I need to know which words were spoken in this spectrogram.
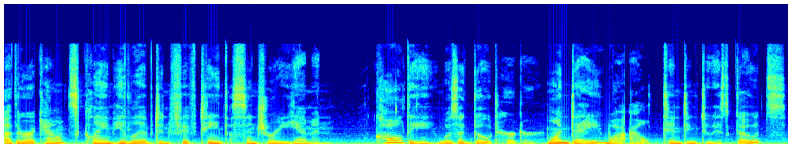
other accounts claim he lived in 15th century Yemen. Kaldi was a goat herder. One day, while out tending to his goats,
